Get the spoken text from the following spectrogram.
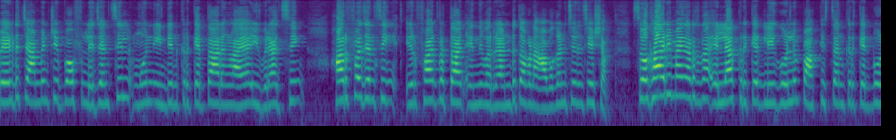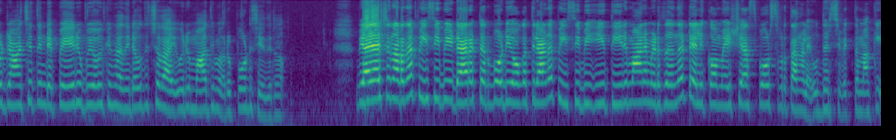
വേൾഡ് ചാമ്പ്യൻഷിപ്പ് ഓഫ് ലെജൻസിൽ മുൻ ഇന്ത്യൻ ക്രിക്കറ്റ് താരങ്ങളായ യുവരാജ് സിംഗ് ഹർഫജൻ സിംഗ് ഇർഫാൻ പത്താൻ എന്നിവർ രണ്ടു തവണ അവഗണിച്ചതിനു ശേഷം സ്വകാര്യമായി നടത്തുന്ന എല്ലാ ക്രിക്കറ്റ് ലീഗുകളിലും പാകിസ്ഥാൻ ക്രിക്കറ്റ് ബോർഡ് രാജ്യത്തിന്റെ പേര് ഉപയോഗിക്കുന്നത് നിരോധിച്ചതായി ഒരു മാധ്യമം റിപ്പോർട്ട് ചെയ്തിരുന്നു. വ്യാഴാഴ്ച നടന്ന P C B director board യോഗത്തിലാണ് പി സി ബി ഈ തീരുമാനമെടുത്തതെന്ന് ടെലികോം ഏഷ്യ സ്പോർട്സ് വൃത്തങ്ങളെ ഉദ്ധരിച്ച് വ്യക്തമാക്കി.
